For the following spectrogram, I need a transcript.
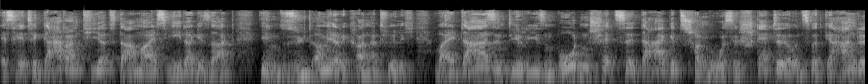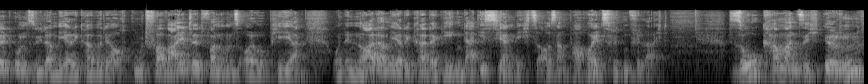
es hätte garantiert damals jeder gesagt, in Südamerika natürlich, weil da sind die riesen Bodenschätze, da gibt's schon große Städte und es wird gehandelt und Südamerika wird ja auch gut verwaltet von uns Europäern. Und in Nordamerika dagegen, da ist ja nichts, außer ein paar Holzhütten vielleicht. So kann man sich irren.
